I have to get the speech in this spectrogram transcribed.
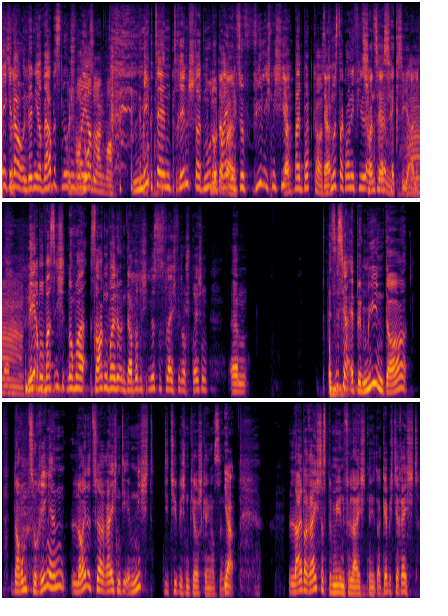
Nee, genau. Und denn ihr Werbeslogan ich war war ja nur so lang war. mittendrin statt nur, Nur dabei. dabei. Und so fühle ich mich hier Ja. beim Podcast. Ja. Ich muss da gar nicht viel Schon sehr erzählen. sexy alles. Ah, Nee, aber was ich nochmal sagen wollte, und da würde ich Justus vielleicht widersprechen, ähm, es ist ja ein Bemühen da, darum zu ringen, Leute zu erreichen, die eben nicht die typischen Kirschgänger sind. Ja, Leider reicht das Bemühen vielleicht nicht, da gebe ich dir recht.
